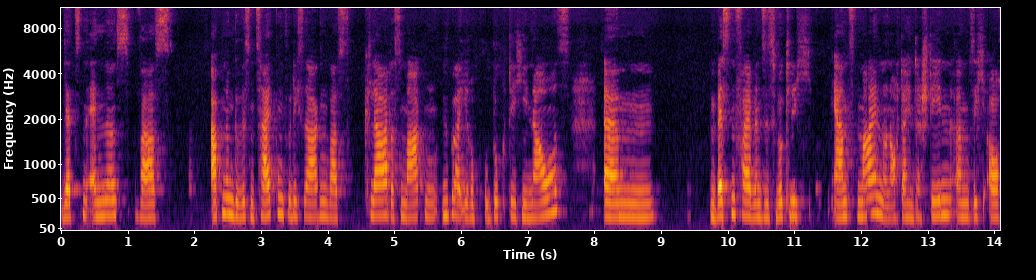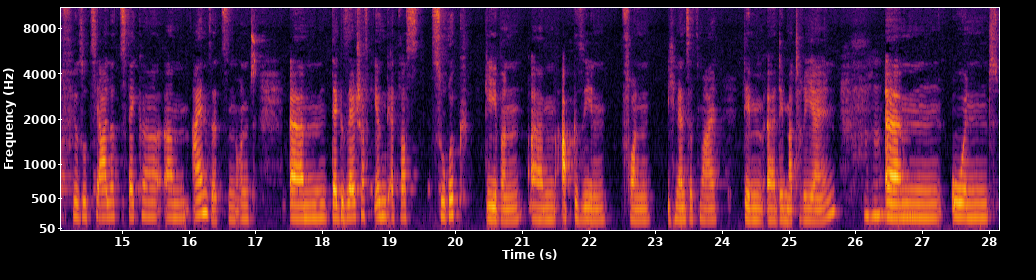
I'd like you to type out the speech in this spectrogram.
letzten Endes war es ab einem gewissen Zeitpunkt, würde ich sagen, war es klar, dass Marken über ihre Produkte hinaus, ähm, im besten Fall, wenn sie es wirklich ernst meinen und auch dahinter stehen, ähm, sich auch für soziale Zwecke ähm, einsetzen und ähm, der Gesellschaft irgendetwas zurückgeben, ähm, abgesehen von, ich nenne es jetzt mal, dem, äh, dem Materiellen. Mhm. Ähm, und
